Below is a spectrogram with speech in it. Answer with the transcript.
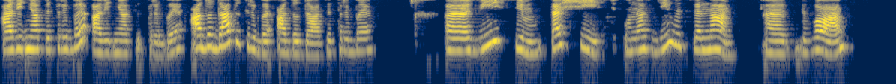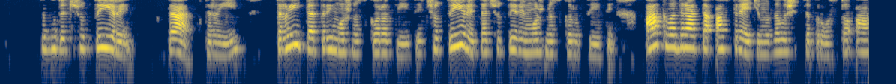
А відняти 3b, а відняти 3b, а додати 3b, а додати 3b. 8 та 6 у нас ділиться на 2, це буде 4 та 3. 3 та 3 можна скоротити, 4 та 4 можна скоротити, а квадрат та а в третьому залишиться просто а,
